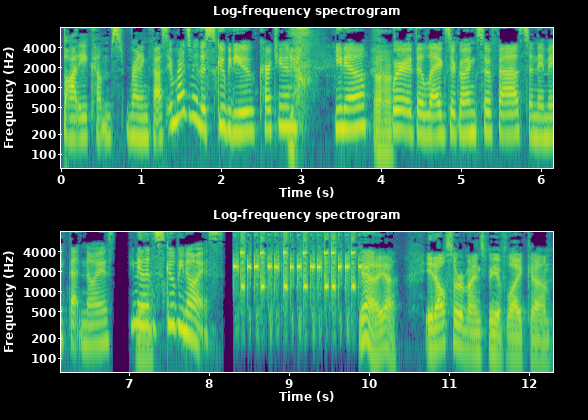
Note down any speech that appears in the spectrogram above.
body comes running fast. It reminds me of the Scooby Doo cartoons, you know, Uh-huh. where the legs are going so fast and they make that noise. You know, Yeah. the Scooby noise. Yeah, yeah. It also reminds me of like um,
